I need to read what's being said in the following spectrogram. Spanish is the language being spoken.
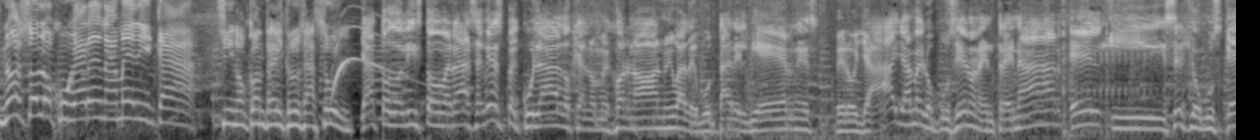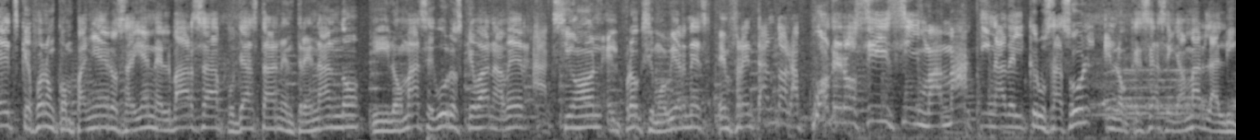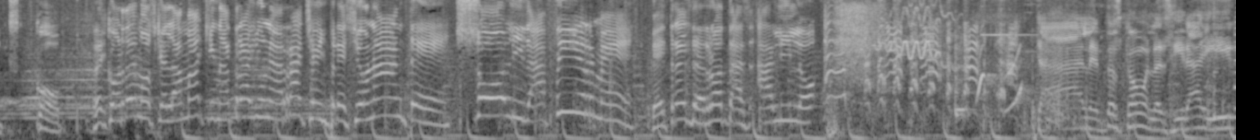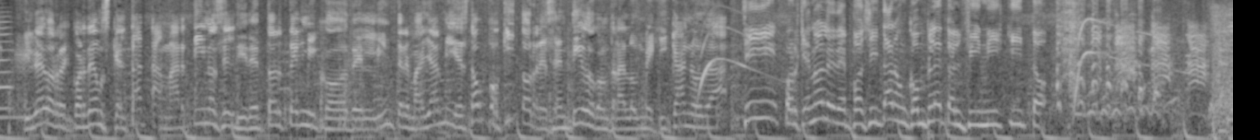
no solo jugará en América, sino contra el Cruz Azul. Ya todo listo, ¿verdad? Se había especulado que a lo mejor no, no iba a debutar el viernes, pero ya, ya me lo pusieron a entrenar. Él y Sergio Busquets, que fueron compañeros ahí en el Barça, pues ya están entrenando y lo más seguro es que van a ver acción el próximo viernes enfrentando a la poderosísima máquina del Cruz Azul en lo que se hace llamar la Leagues Cup. Recordemos que la máquina trae una racha impresionante, sólida, firme, de tres derrotas al hilo. Chale, entonces ¿cómo les irá a ir? Y luego recordemos que el Tata Martino es el director técnico del Inter Miami y está un poquito resentido contra los mexicanos, ¿verdad? Sí, porque no le depositaron completo el finiquito.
